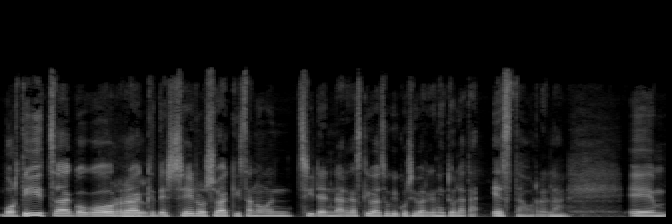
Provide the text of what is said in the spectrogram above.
bortitzak, gogorrak, deserosoak izan omen ziren argazki batzuk ikusi behar genituela, eta ez da horrela. Mm. Em,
